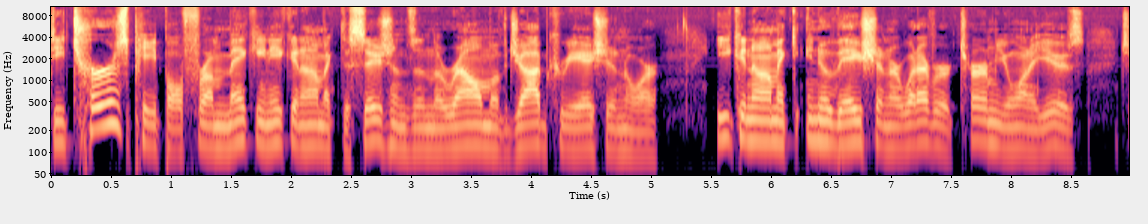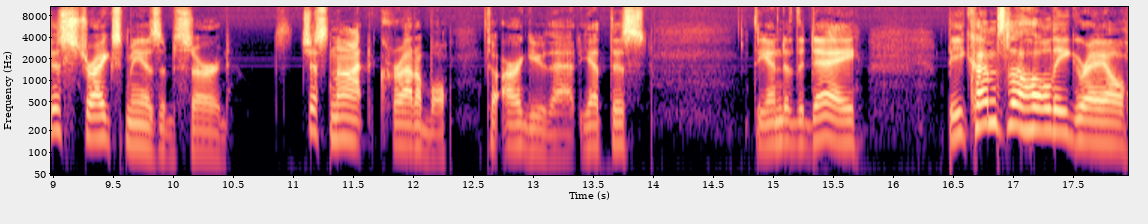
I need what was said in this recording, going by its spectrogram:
deters people from making economic decisions in the realm of job creation or economic innovation or whatever term you want to use just strikes me as absurd. It's just not credible to argue that. Yet this, at the end of the day, becomes the holy grail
